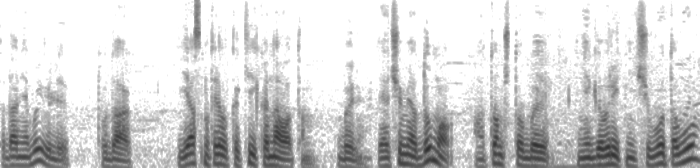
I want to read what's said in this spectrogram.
Когда меня вывели туда, я смотрел, какие каналы там были. И о чем я думал? О том, чтобы не говорить ничего того,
